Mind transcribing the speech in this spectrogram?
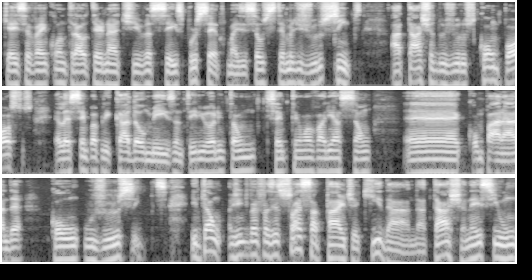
que aí você vai encontrar alternativa 6%, mas esse é o sistema de juros simples. A taxa dos juros compostos, ela é sempre aplicada ao mês anterior, então sempre tem uma variação é, comparada com os juros simples. Então, a gente vai fazer só essa parte aqui da, da taxa, né? Esse 1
